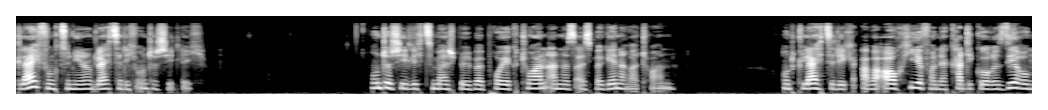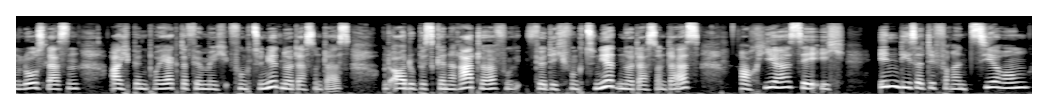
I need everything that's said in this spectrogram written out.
gleich funktionieren und gleichzeitig unterschiedlich. Unterschiedlich zum Beispiel bei Projektoren anders als bei Generatoren. Und gleichzeitig aber auch hier von der Kategorisierung loslassen, oh, ich bin Projektor, für mich funktioniert nur das und das. Und oh, du bist Generator, für dich funktioniert nur das und das. Auch hier sehe ich in dieser Differenzierung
